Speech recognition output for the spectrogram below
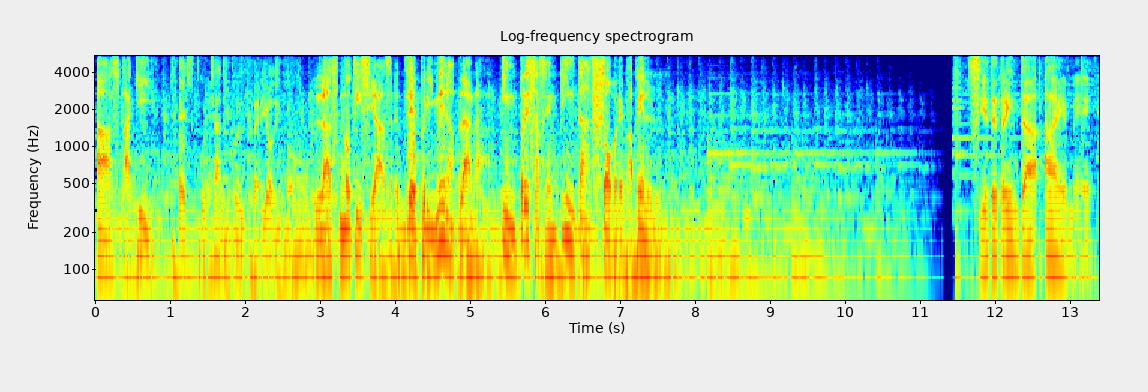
Hasta aquí, escuchando el periódico. Las noticias de primera plana, impresas en tinta sobre papel. 7.30 AM.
